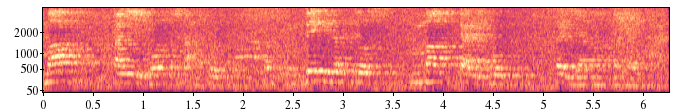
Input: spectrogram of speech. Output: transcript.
magkalibot sa hindi din ang Diyos magkalibot sa iyang mga kagawaan.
